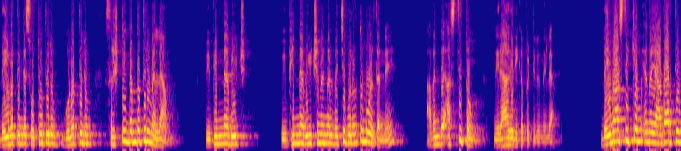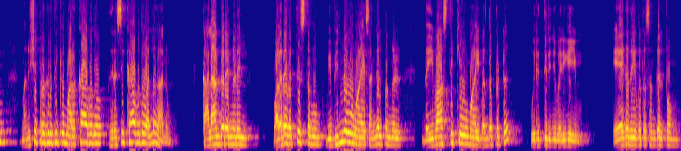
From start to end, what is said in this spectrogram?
ദൈവത്തിന്റെ സ്വത്വത്തിലും ഗുണത്തിലും സൃഷ്ടിബന്ധത്തിലുമെല്ലാം വിഭിന്ന വീക്ഷ വിഭിന്ന വീക്ഷണങ്ങൾ വെച്ച് പുലർത്തുമ്പോൾ തന്നെ അവന്റെ അസ്തിത്വം നിരാകരിക്കപ്പെട്ടിരുന്നില്ല. ദൈവാസ്തിക്യം എന്ന യാഥാർത്ഥ്യം മനുഷ്യപ്രകൃതിക്ക് മറക്കാവതോ നിരസിക്കാവതോ അല്ലതാനും. കാലാന്തരങ്ങളിൽ വളരെ വ്യത്യസ്തവും വിഭിന്നവുമായ സങ്കല്പങ്ങൾ ദൈവാസ്തിക്യവുമായി ബന്ധപ്പെട്ട് ഉരുത്തിരിഞ്ഞു വരികയും ഏകദൈവത സങ്കല്പം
